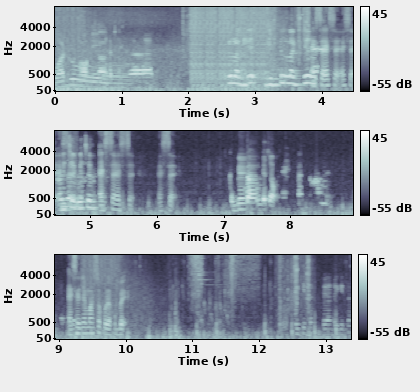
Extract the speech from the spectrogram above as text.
Waduh. Oh, iya. Itu lagi, itu lagi. Ese ese ese BC. ese ese ese Kebiasaan besok. ese nya masuk udah ke B. Ada kita, ada kita.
